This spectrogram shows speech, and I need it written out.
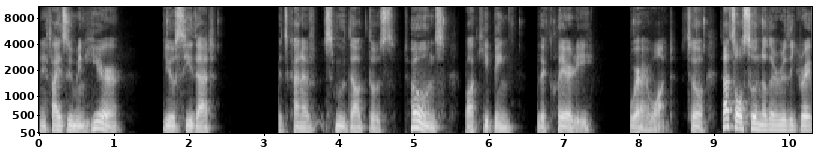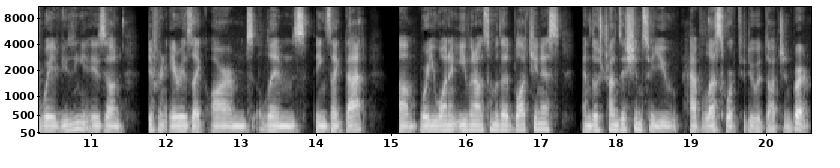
And if I zoom in here, you'll see that it's kind of smoothed out those tones while keeping the clarity where I want. So that's also another really great way of using it is on different areas like arms, limbs, things like that, um, where you want to even out some of that blotchiness and those transitions so you have less work to do with dodge and burn.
